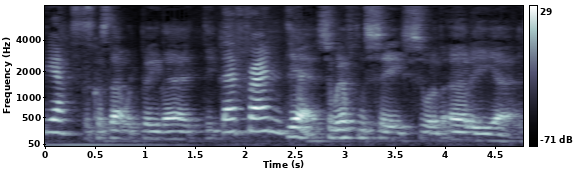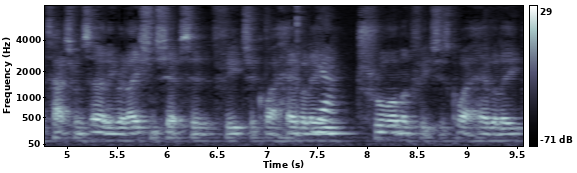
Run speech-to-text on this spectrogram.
Yes. because that would be their. De- Their friend. yeah, so we often see sort of early uh, attachments, early relationships feature quite heavily. Yeah. Trauma features quite heavily.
